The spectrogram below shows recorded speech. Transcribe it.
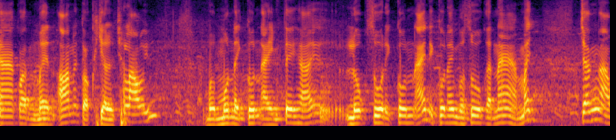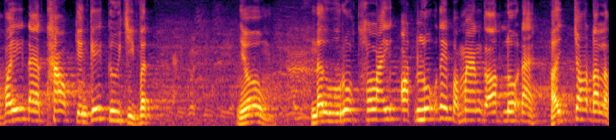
ចារ្យគាត់មិនមែនអន់ក៏ខ្ជិលឆ្លើយបើមុនឯគុណឯងទេហើយលោកសួរឯគុណឯងឯគុណឯងមកសួរកណាមិនចឹងអ្វីដែលថោកជាងគេគឺជីវិតញោមនៅរស់ថ្លៃអត់លក់ទេប្រមាណក៏អត់លក់ដែរហើយចោះដល់ទៅ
